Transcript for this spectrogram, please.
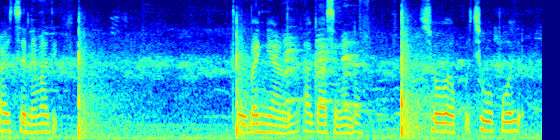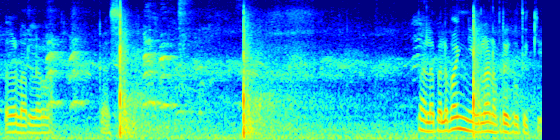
കാഴ്ച തന്നെ മതി. ഭംഗിയാണ് ആകാശം കണ്ട. ചുവപ്പ് ചുവപ്പ് കളറിലുള്ള ആകാശം. പല പല ഭംഗികളാണ് പ്രകൃതിക്ക്.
